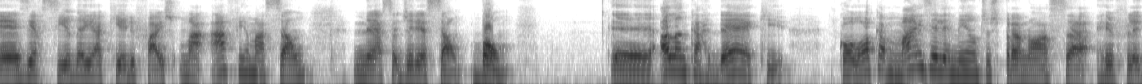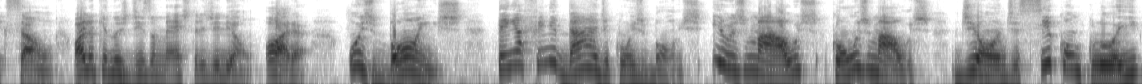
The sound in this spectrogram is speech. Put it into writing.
é exercida e aqui ele faz uma afirmação nessa direção. Bom, é, Allan Kardec coloca mais elementos para nossa reflexão. Olha o que nos diz o mestre de Lyon. Ora, os bons têm afinidade com os bons e os maus com os maus, de onde se conclui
